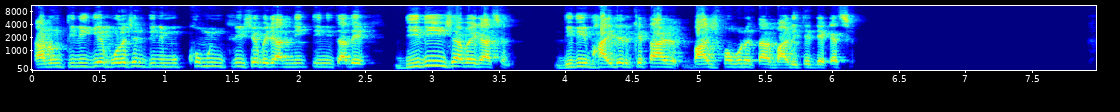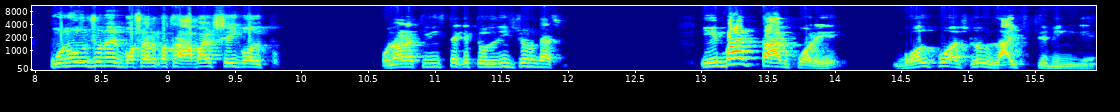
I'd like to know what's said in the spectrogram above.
কারণ তিনি গিয়ে বলেছেন, তিনি মুখ্যমন্ত্রী হিসেবে যাননি, তিনি তাদের দিদি হিসাবে গেছেন। দিদি ভাইদেরকে তার বাসভবনে তার বাড়িতে ডেকেছে। পনেরো জনের বসার কথা আবার সেই গল্প। ওনারা তিরিশ থেকে চল্লিশ জন গেছেন। এবার তারপরে গল্প আসলো লাইভ স্ট্রিমিং নিয়ে।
